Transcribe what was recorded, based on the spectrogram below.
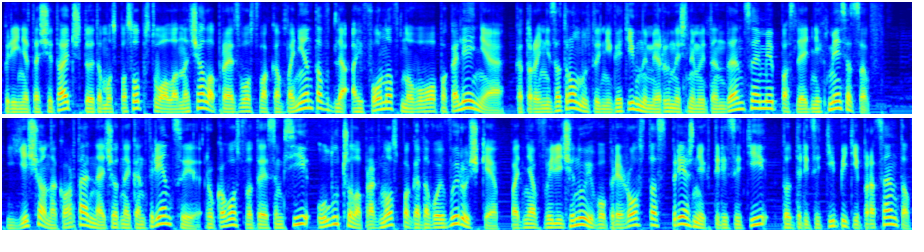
Принято считать, что этому способствовало начало производства компонентов для айфонов нового поколения, которые не затронуты негативными рыночными тенденциями последних месяцев. Еще на квартальной отчетной конференции руководство TSMC улучшило прогноз по годовой выручке, подняв величину его прироста с прежних 30 до 35%.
